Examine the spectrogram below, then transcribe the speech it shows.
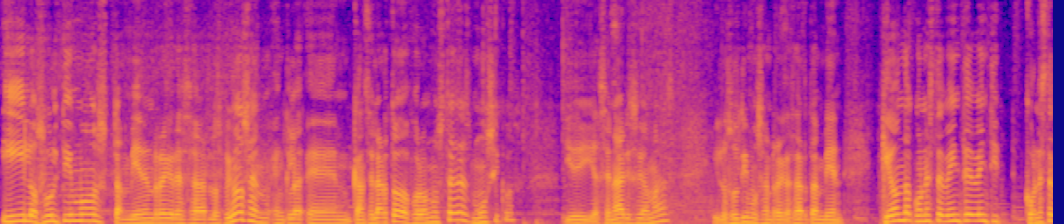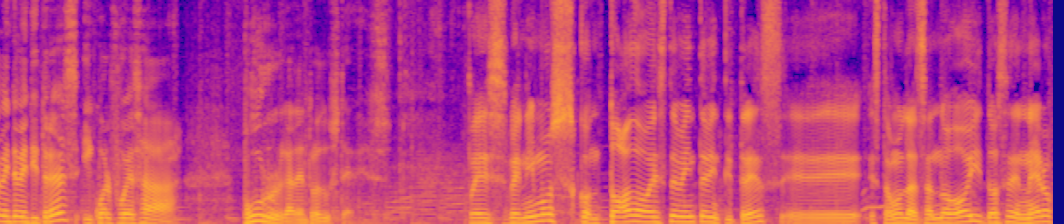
Y los últimos también en regresar, los primeros en, en cla- en cancelar todo fueron ustedes, músicos y, y escenarios y demás. Y los últimos en regresar también. ¿Qué onda con este, 2020, con este 2023 y cuál fue esa purga dentro de ustedes? Pues venimos con todo este 2023. eh, estamos lanzando hoy, 12 de enero.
